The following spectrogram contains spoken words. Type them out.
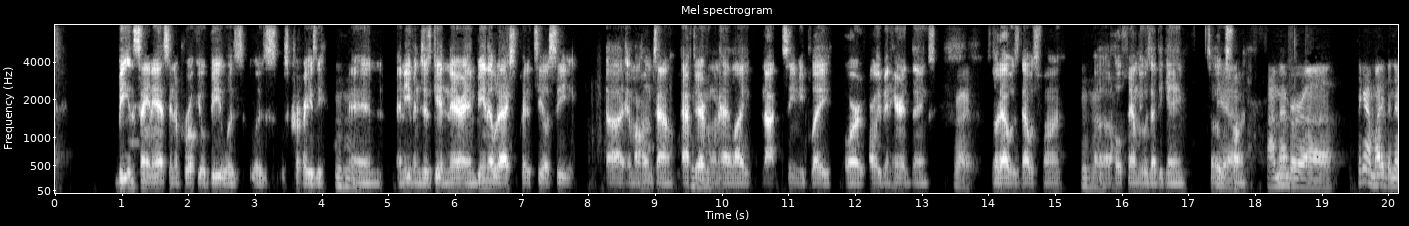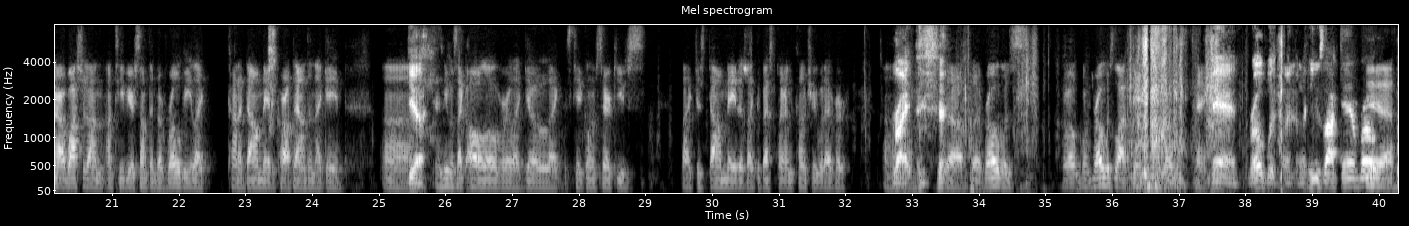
beating St. Anne's in the parochial B was was was crazy. mhm, and and even just getting there and being able to actually play the TOC uh, in my hometown after Mhm. everyone had like not seen me play or only been hearing things. Right. So that was that was fun. mhm. Uh, whole family was at the game, so it was Yeah. fun. I remember. Uh, I think I might have been there. I watched it on on TV or something. But Roby like kind of dominated Karl Towns in that game. Um, Yeah. And he was like all over, like yo, like this kid going to Syracuse, like just dominated, like the best player in the country, whatever. Um, Right. so, but Roe was, when Roe was locked in, Roe was the tank. Man, Robe was when when he was locked in, bro. Yeah.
